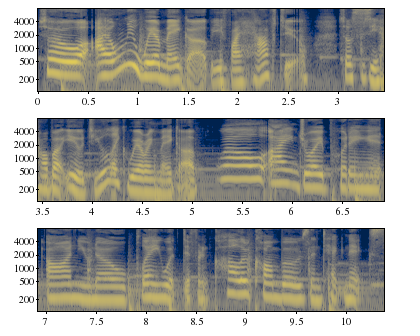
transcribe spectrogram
So I only wear makeup if I have to. So Sissy, how about you? Do you like wearing makeup? Well, I enjoy putting it on, you know, playing with different color combos and techniques.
